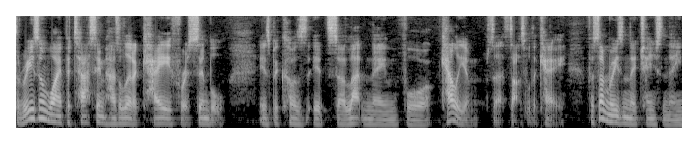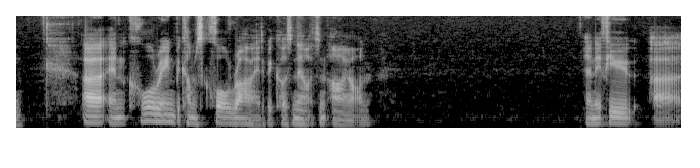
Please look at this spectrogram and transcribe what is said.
The reason why potassium has a letter K for a symbol is because it's a Latin name for kalium, so that starts with a K. For some reason, they changed the name. Uh, and chlorine becomes chloride because now it's an ion. And if you uh,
